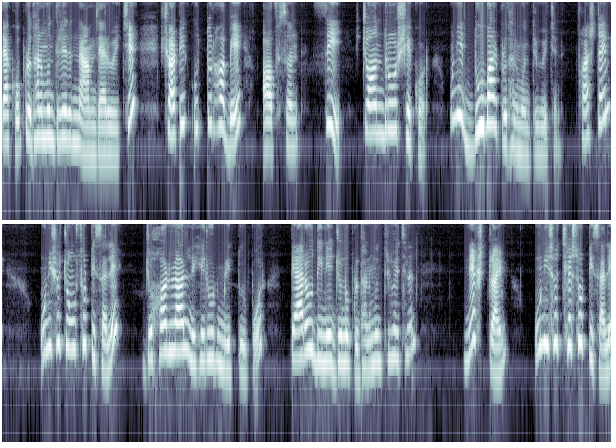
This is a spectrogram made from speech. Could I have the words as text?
দেখো প্রধানমন্ত্রীর নাম দেওয়া রয়েছে। সঠিক উত্তর হবে অপশন সি চন্দ্রশেখর। উনি দুবার প্রধানমন্ত্রী হয়েছেন। ফার্স্ট টাইম উনিশশো চৌষট্টি সালে জওহরলাল নেহেরুর মৃত্যুর পর তেরো দিনের জন্য প্রধানমন্ত্রী হয়েছিলেন। নেক্সট টাইম উনিশশো ছেষট্টি সালে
